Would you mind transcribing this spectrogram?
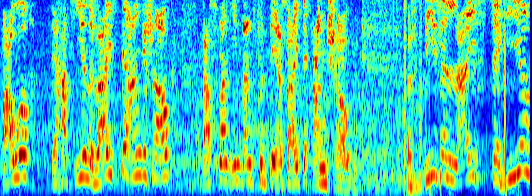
Bauer, der hat hier eine Leiste angeschraubt, dass man ihn dann von der Seite anschrauben. Also diese Leiste hier,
